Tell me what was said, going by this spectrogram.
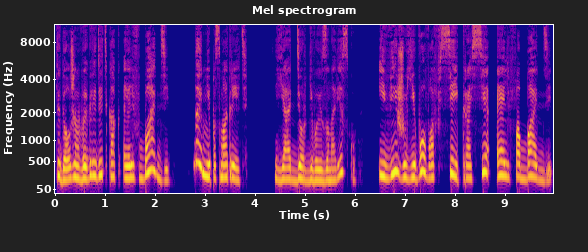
Ты должен выглядеть как эльф Бадди, Дай мне посмотреть». Я отдергиваю занавеску и вижу его во всей красе эльфа Бадди.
